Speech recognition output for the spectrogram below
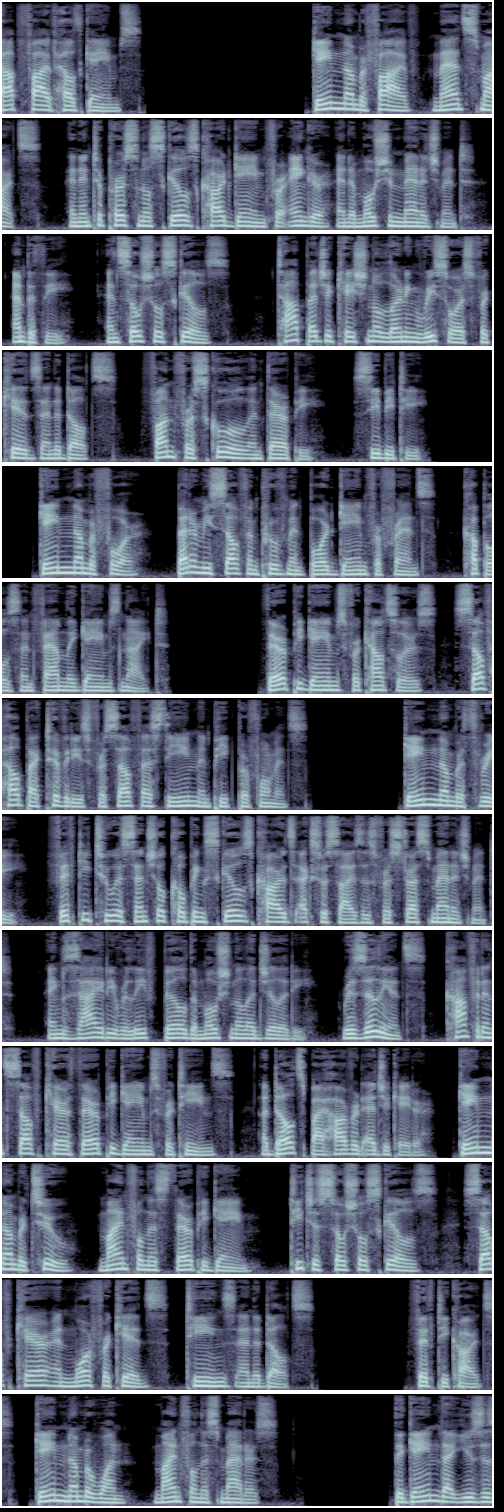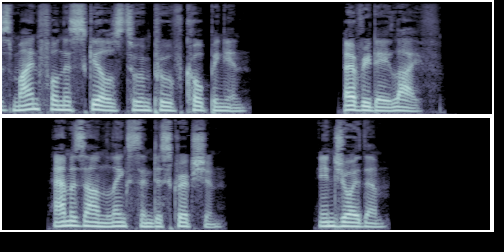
Top 5 Health Games. Game number 5 Mad Smarts, an interpersonal skills card game for anger and emotion management, empathy, and social skills. Top educational learning resource for kids and adults. Fun for school and therapy. CBT. Game number 4 Better Me Self Improvement Board Game for Friends, Couples, and Family Games Night. Therapy games for counselors, self help activities for self esteem and peak performance. Game number 3 52 Essential Coping Skills Cards Exercises for Stress Management, Anxiety Relief Build Emotional Agility, Resilience, Confidence Self Care Therapy Games for Teens, Adults by Harvard Educator. Game number 2 Mindfulness Therapy Game teaches social skills, self care, and more for kids, teens, and adults. 50 cards. Game number 1 Mindfulness Matters. The game that uses mindfulness skills to improve coping in everyday life. Amazon links in description. Enjoy them.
